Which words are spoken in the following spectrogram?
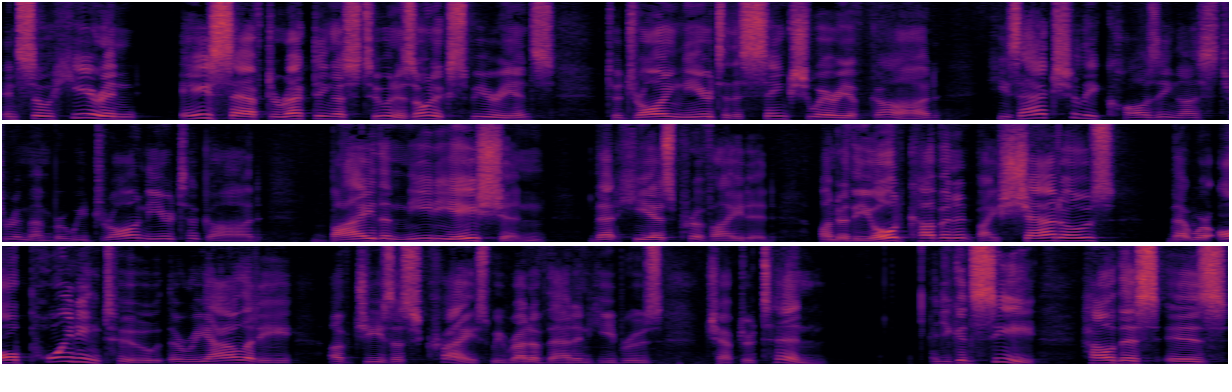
And so, here in Asaph directing us to, in his own experience, to drawing near to the sanctuary of God, he's actually causing us to remember we draw near to God by the mediation that he has provided. Under the old covenant, by shadows that were all pointing to the reality of Jesus Christ. We read of that in Hebrews chapter 10. And you can see how this is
